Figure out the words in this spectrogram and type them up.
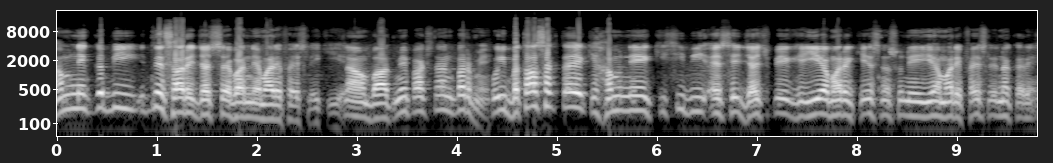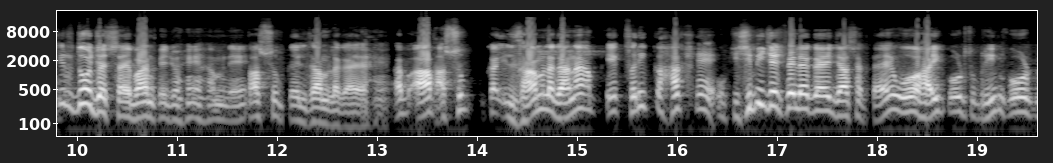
हमने कभी इतने सारे जज साहबान ने हमारे फैसले किए। इस्लामाबाद में, पाकिस्तान भर में। कोई बता सकता है कि हमने किसी भी ऐसे जज पे कि ये हमारे केस न सुने, ये हमारे फैसले न करें? सिर्फ़ दो जज साहबान पे जो है, हमने तासुब का इल्ज़ाम लगाया है। अब आप तासुब का इल्ज़ाम लगाना एक फरीक का हक है। वो किसी भी जज पे लगाया जा सकता है वो high court supreme court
